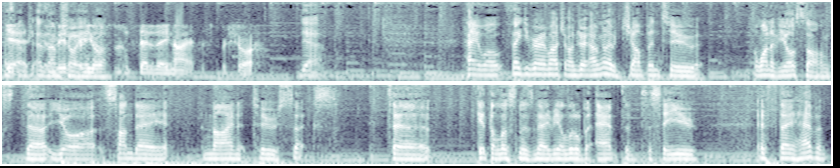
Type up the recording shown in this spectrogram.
As yeah, I'm- as I'm sure pretty you know. awesome Saturday night for sure. Yeah. Hey, well, thank you very much, Andre. I'm going to jump into one of your songs, the, your Sunday 926, to get the listeners maybe a little bit amped to, to see you if they haven't,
